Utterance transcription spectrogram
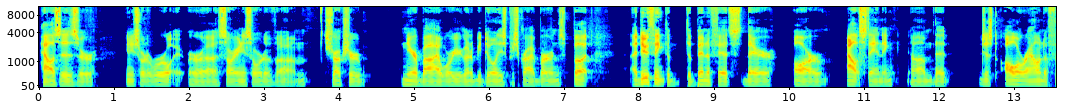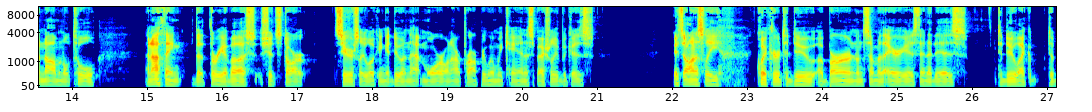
houses or any sort of rural or uh, sorry any sort of um, structure nearby where you're going to be doing these prescribed burns. But I do think the the benefits there are outstanding. Um, that just all around a phenomenal tool, and I think the three of us should start seriously looking at doing that more on our property when we can, especially because it's honestly quicker to do a burn on some of the areas than it is to do like to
